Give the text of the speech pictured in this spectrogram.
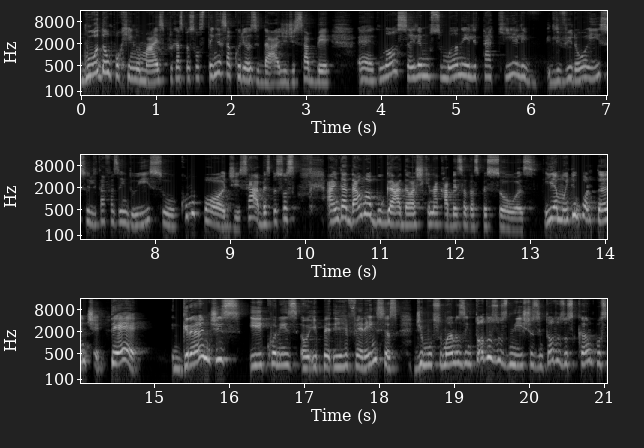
muda um pouquinho mais, porque as pessoas têm essa curiosidade de saber, é, nossa, ele é muçulmano e ele tá aqui, ele, ele virou isso, ele tá fazendo isso, como pode, sabe? As pessoas ainda dá uma bugada, eu acho que na cabeça das pessoas. E é muito importante ter grandes ícones e, referências de muçulmanos em todos os nichos, em todos os campos,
